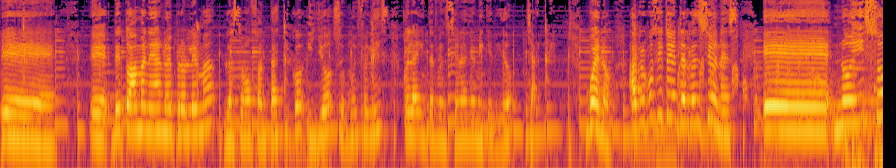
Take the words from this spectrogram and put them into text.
Eh, eh, de todas maneras, no hay problema, lo hacemos fantástico y yo soy muy feliz con las intervenciones de mi querido Charlie. Bueno, a propósito de intervenciones, eh, no hizo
